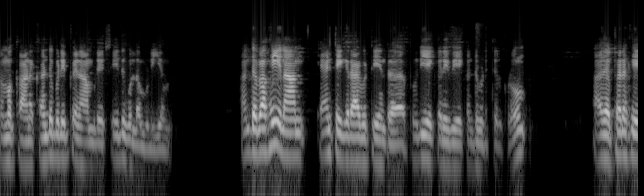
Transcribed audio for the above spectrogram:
நமக்கான கண்டுபிடிப்பை நாமளே செய்து கொள்ள முடியும். அந்த வகையில் நாம் ஆன்டி கிராவிட்டி என்ற புதிய கருவியை கண்டுபிடித்திருக்கிறோம். அது பிறகு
